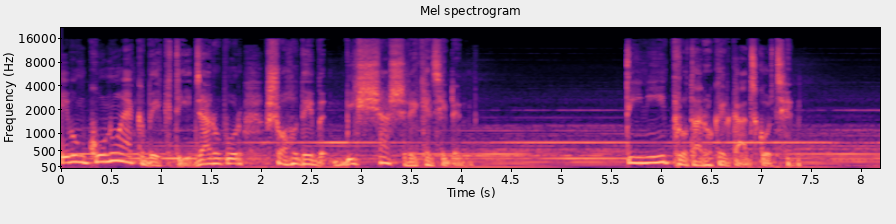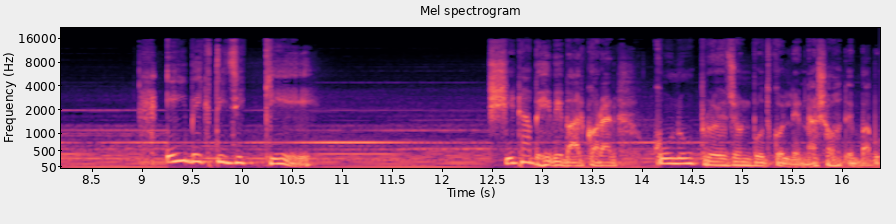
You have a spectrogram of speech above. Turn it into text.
এবং কোনো এক ব্যক্তি যার উপর সহদেব বিশ্বাস রেখেছিলেন, তিনি প্রতারকের কাজ করছেন। এই ব্যক্তি যে কে, সেটা ভেবে বার করার কোনো প্রয়োজন বোধ করলেন না সহদেব বাবু।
